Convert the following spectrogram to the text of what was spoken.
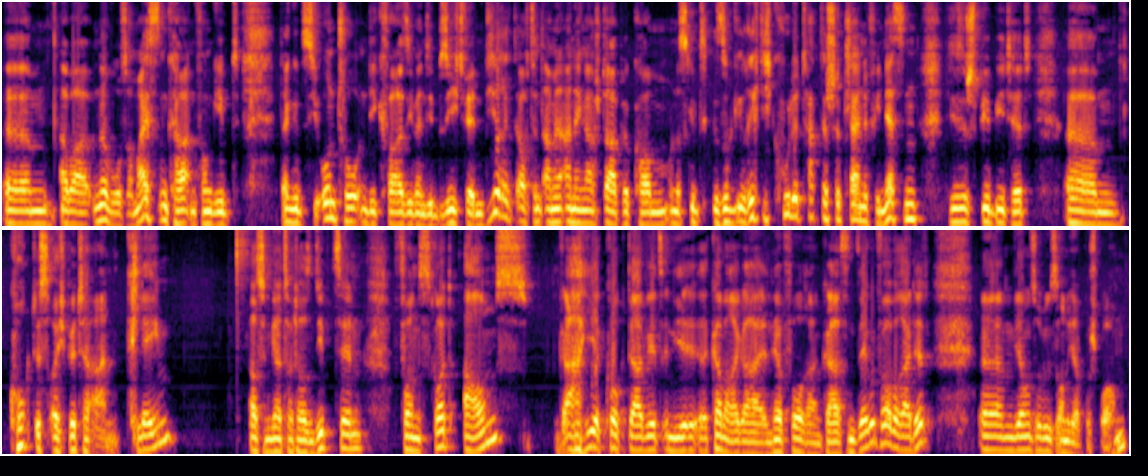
ähm, aber ne, wo es am meisten Karten von gibt. Dann gibt's die Untoten, die quasi, wenn sie besiegt werden, direkt auf den Anhängerstapel kommen. Und es gibt so richtig coole taktische kleine Finessen, die dieses Spiel bietet. Ähm, guckt es euch bitte an. Claim aus dem Jahr 2017 von Scott Alms. Ah, hier, guck, da wird's in die äh, Kamera gehalten. Hervorragend, Carsten. Sehr gut vorbereitet. Ähm, wir haben uns übrigens auch nicht abgesprochen.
